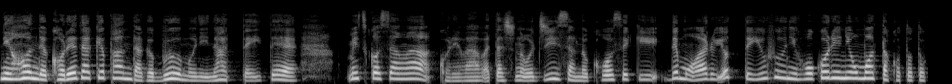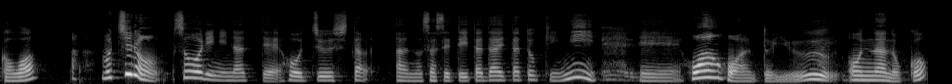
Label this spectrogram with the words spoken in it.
日本でこれだけパンダがブームになっていて美津子さんはこれは私のおじいさんの功績でもあるよっていうふうに誇りに思ったこととかは？もちろん。総理になって訪中したあのさせていただいた時に、えー、ホアンホアンという女の子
